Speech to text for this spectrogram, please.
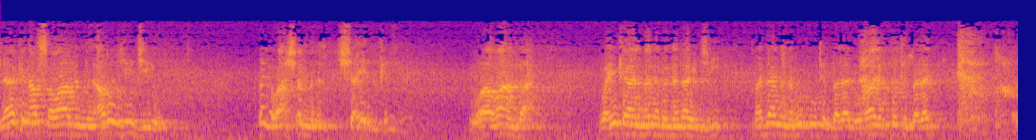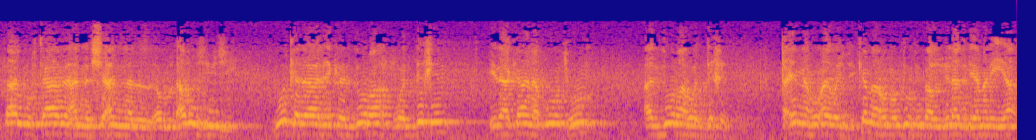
لكن الصواب أن الأرز يجيو بل هو أحسن من الشعير وأنفع وإن كان المذهب أنه لا يجزي ما دام أنه قوت البلد وغالب قوت البلد فالمتابع أن الأرز يجي وكذلك الذرة والدخن إذا كان قوتهم الذرة والدخن. فإنه أيضا كما هو موجود في بعض البلاد اليمنية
